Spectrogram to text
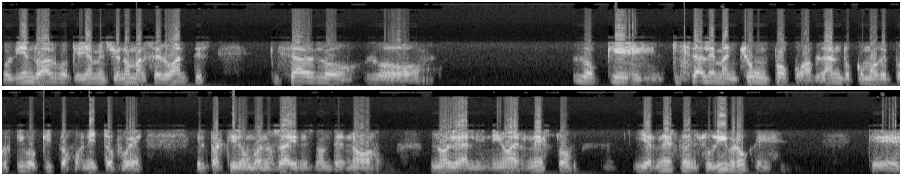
volviendo a algo que ya mencionó Marcelo antes, quizá lo, lo, lo que quizá le manchó un poco hablando como Deportivo Quito Juanito fue el partido en Buenos Aires donde no no le alineó a Ernesto y Ernesto en su libro que que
